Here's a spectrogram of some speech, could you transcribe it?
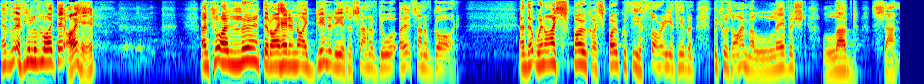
Have, have you lived like that? I had. Until I learned that I had an identity as a son of, a uh, son of God. And that when I spoke, I spoke with the authority of heaven because I'm a lavished, loved son.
